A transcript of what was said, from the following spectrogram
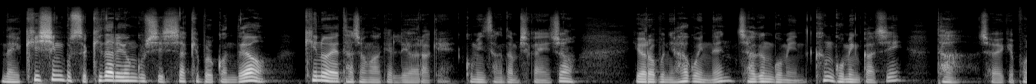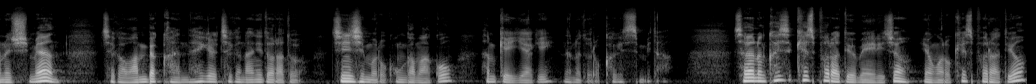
네, 키싱 부스 키다리 형구 씨 시작해 볼 건데요. 키노의 다정하게 리얼하게 고민 상담 시간이죠. 여러분이 하고 있는 작은 고민, 큰 고민까지 다 저에게 보내주시면 제가 완벽한 해결책은 아니더라도 진심으로 공감하고 함께 이야기 나누도록 하겠습니다. 사연은 캐스- 캐스퍼 라디오 메일이죠. 영어로 캐스퍼 라디오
